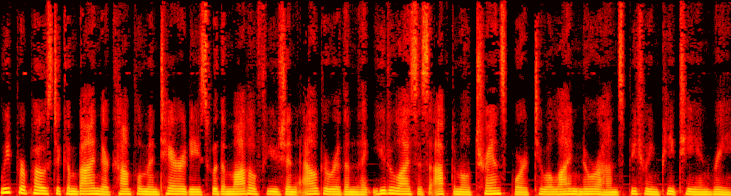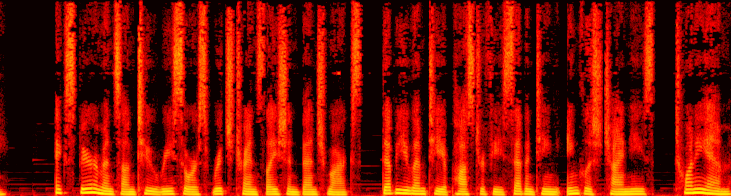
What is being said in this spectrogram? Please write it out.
we propose to combine their complementarities with a model fusion algorithm that utilizes optimal transport to align neurons between PT and RE. Experiments on two resource rich translation benchmarks, WMT apostrophe 17 English Chinese, 20M,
